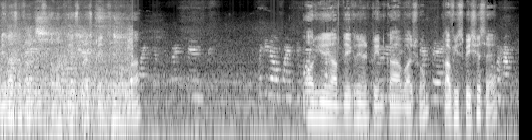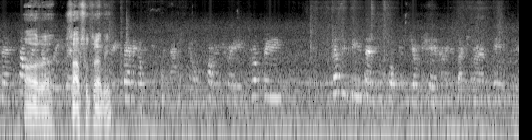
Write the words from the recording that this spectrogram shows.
मेरा सफ़र इस अवंती एक्सप्रेस ट्रेन से होगा। और ये आप देख रहे हैं ट्रेन का वॉशरूम काफ़ी स्पेशियस है और साफ़ सुथरा भी। Junction and expect around 8 to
